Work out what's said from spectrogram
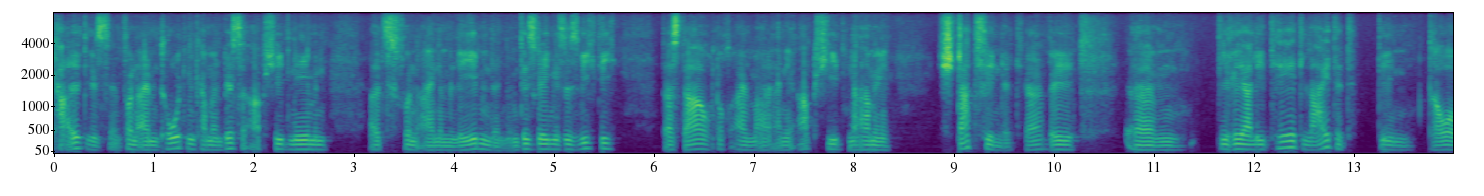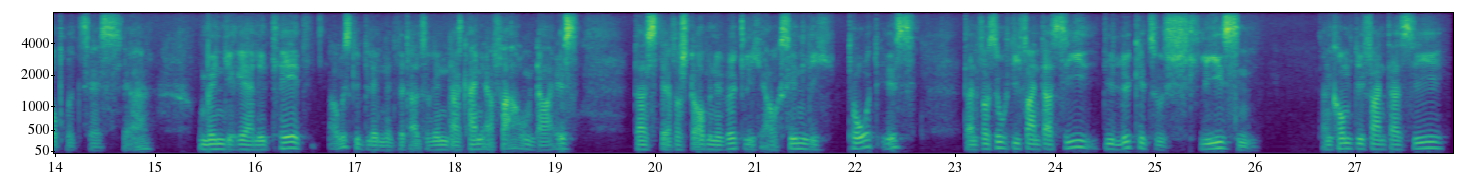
kalt ist. Von einem Toten kann man besser Abschied nehmen als von einem Lebenden. Und deswegen ist es wichtig, dass da auch noch einmal eine Abschiednahme stattfindet, ja, weil ähm, die Realität leitet den Trauerprozess, ja. Und wenn die Realität ausgeblendet wird, also wenn da keine Erfahrung da ist, dass der Verstorbene wirklich auch sinnlich tot ist, dann versucht die Fantasie, die Lücke zu schließen. Dann kommt die Fantasie,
